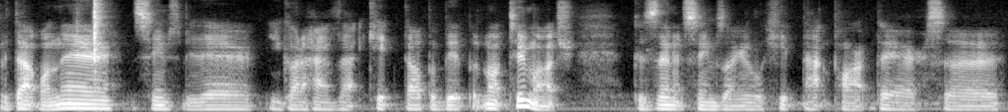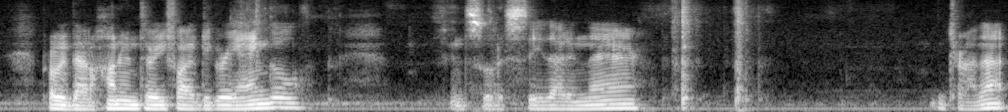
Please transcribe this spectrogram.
with that one there, it seems to be there. You got to have that kicked up a bit, but not too much, because then it seems like it'll hit that part there. So probably about 135 degree angle. You can sort of see that in there. Try that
